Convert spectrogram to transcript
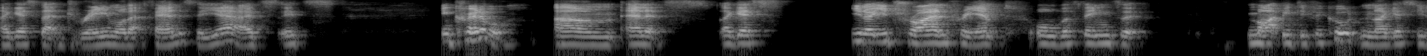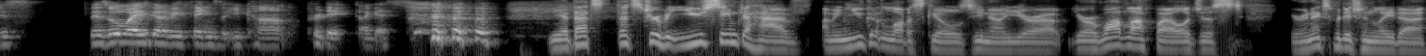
I guess that dream or that fantasy. Yeah, it's it's incredible, um, and it's I guess you know you try and preempt all the things that might be difficult, and I guess you just there's always going to be things that you can't predict i guess. Yeah that's that's true but you seem to have i mean you've got a lot of skills you know you're a you're a wildlife biologist you're an expedition leader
